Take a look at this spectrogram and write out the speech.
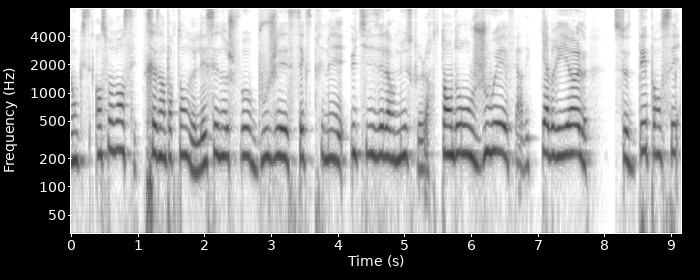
Donc en ce moment, c'est très important de laisser nos chevaux bouger, s'exprimer, utiliser leurs muscles, leurs tendons, jouer, faire des cabrioles, se dépenser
